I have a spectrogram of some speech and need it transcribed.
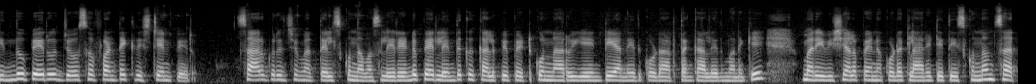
హిందూ పేరు జోసఫ్ అంటే క్రిస్టియన్ పేరు. సార్ గురించి మరి తెలుసుకుందాం. అసలు ఈ రెండు పేర్లు ఎందుకు కలిపి పెట్టుకున్నారు ఏంటి అనేది కూడా అర్థం కాలేదు మనకి. మరి ఈ విషయాలపైన కూడా క్లారిటీ తీసుకుందాం. సార్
